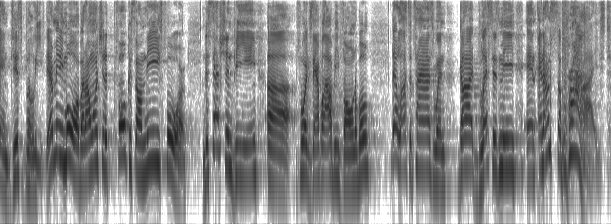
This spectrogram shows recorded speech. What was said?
and disbelief. There are many more, but I want you to focus on these four. Deception being, uh, for example, I'll be vulnerable. There are lots of times when God blesses me and, and I'm surprised.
